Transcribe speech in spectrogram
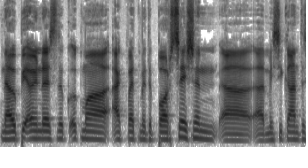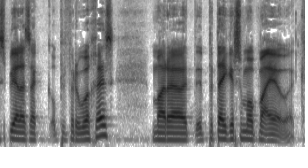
nou op die ouende is dit ook maar ek wat met 'n paar session uh, uh musikante speel as ek op die verhoog is maar uh partykeer sommer op my eie ook.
